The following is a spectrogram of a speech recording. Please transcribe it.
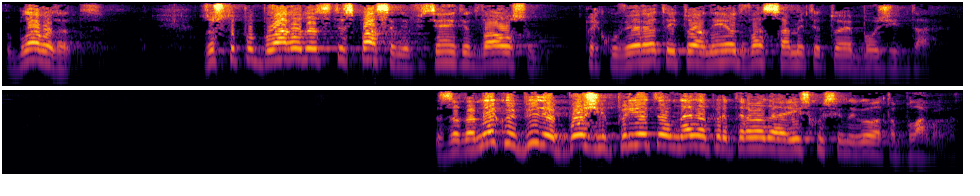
По благодат. Зошто по благодат сте спасени? Ефесијаните 2.8. Преку верата и тоа не е од вас самите, тоа е Божи дар. За да некој биде Божи пријател, најнапред треба да ја искуси неговата благодат.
